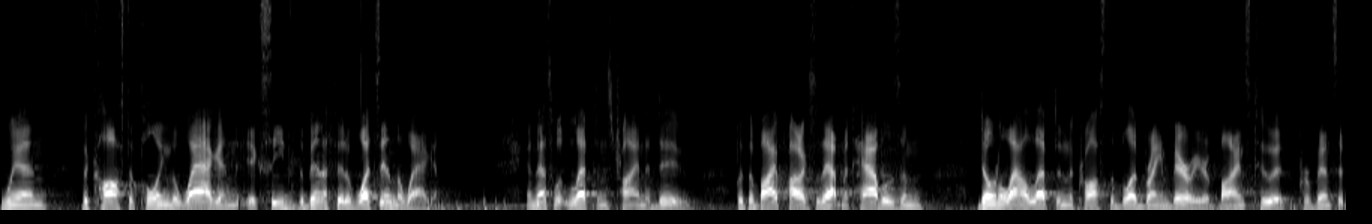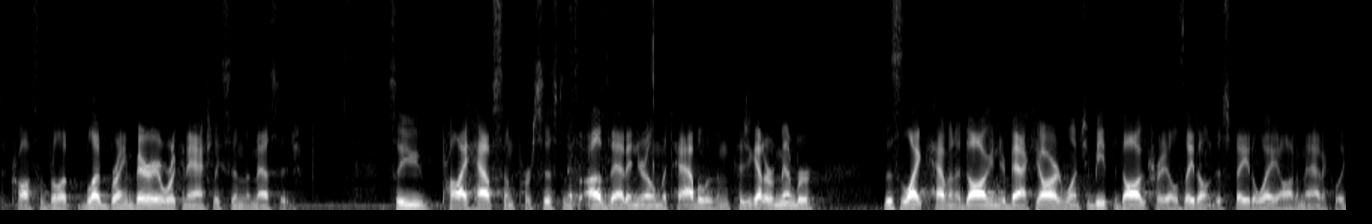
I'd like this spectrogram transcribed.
when the cost of pulling the wagon exceeds the benefit of what's in the wagon. And that's what leptin's trying to do. But the byproducts of that metabolism don't allow leptin to cross the blood brain barrier. It binds to it, prevents it to cross the blood brain barrier where it can actually send the message. So you probably have some persistence of that in your own metabolism because you got to remember this is like having a dog in your backyard. Once you beat the dog trails, they don't just fade away automatically.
